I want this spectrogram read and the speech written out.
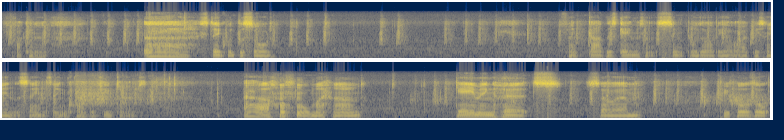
fucking hell. Ugh, stick with the sword. Thank God this game isn't synced with audio. I'd be saying the same thing quite a few times. Oh, my hand. Gaming hurts. So, um, people of the...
